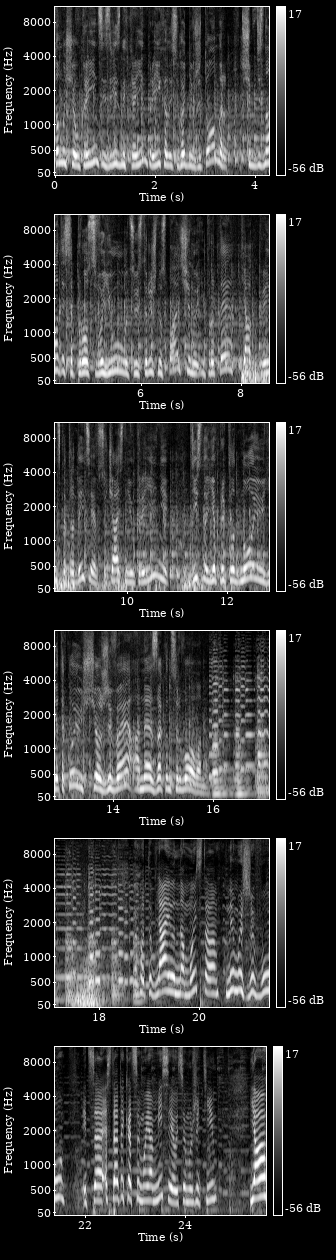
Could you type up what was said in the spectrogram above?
тому що українці з різних країн приїхали сьогодні в Житомир, щоб дізнатися про свою цю історичну спадщину і про те, як українська традиція в сучасній Україні дійсно є прикладною, є такою, що живе, а не законсервована. виготовляю намисто, ними живу. І це естетика, це моя місія у цьому житті. Я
